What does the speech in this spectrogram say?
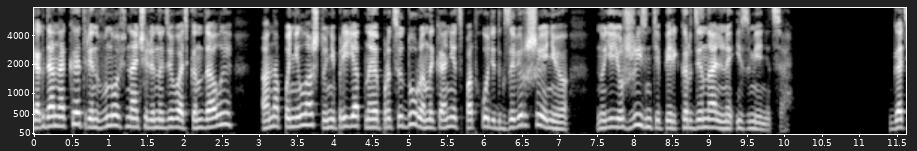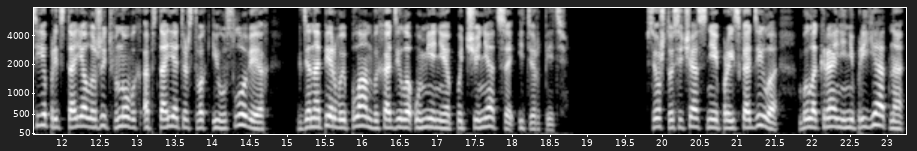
Когда на Кэтрин вновь начали надевать кандалы, она поняла, что неприятная процедура наконец подходит к завершению, но ее жизнь теперь кардинально изменится. Готье предстояло жить в новых обстоятельствах и условиях, где на первый план выходило умение подчиняться и терпеть. Все, что сейчас с ней происходило, было крайне неприятно,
